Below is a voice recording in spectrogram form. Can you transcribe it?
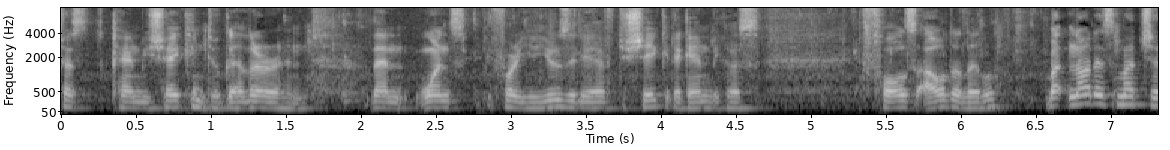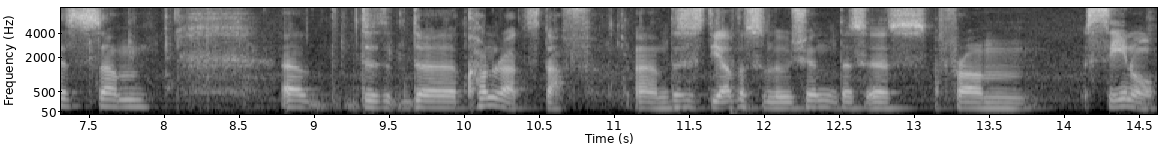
just can be shaken together and then once before you use it you have to shake it again because it falls out a little. But not as much as um, uh, the, the Conrad stuff. Um, this is the other solution. This is from Seno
